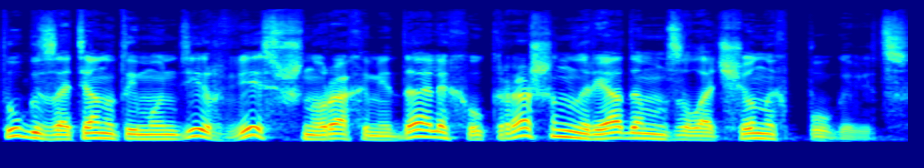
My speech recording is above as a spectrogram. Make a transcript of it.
Туго затянутый мундир, весь в шнурах и медалях, украшен рядом золочёных пуговиц.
